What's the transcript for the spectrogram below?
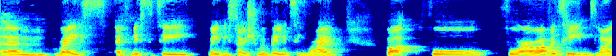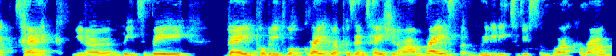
um, race, ethnicity, maybe social mobility, right? But for for our other teams like tech, you know, B2B, they probably have got great representation around race, but really need to do some work around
